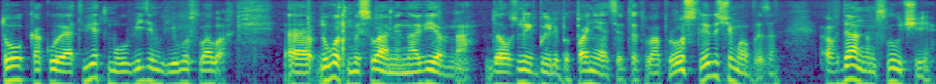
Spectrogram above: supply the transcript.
то, какой ответ мы увидим в его словах. Э, ну вот мы с вами, наверное, должны были бы понять этот вопрос следующим образом. В данном случае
